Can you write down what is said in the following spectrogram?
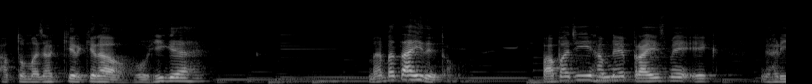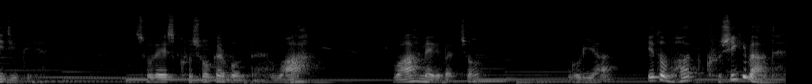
अब तो मज़ा किरकिरा हो ही गया है। मैं बता ही देता हूँ। पापा जी, हमने प्राइज में एक घड़ी जीती है। सुरेश खुश होकर बोलता है, वाह वाह मेरे बच्चों, गुड़िया, ये तो बहुत खुशी की बात है।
